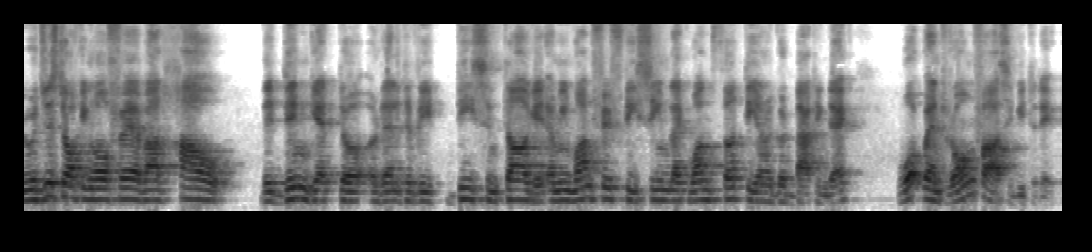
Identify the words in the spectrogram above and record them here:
We were just talking off air about how they didn't get to a relatively decent target. I mean, 150 seemed like 130 on a good batting deck. What went wrong for RCB today?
